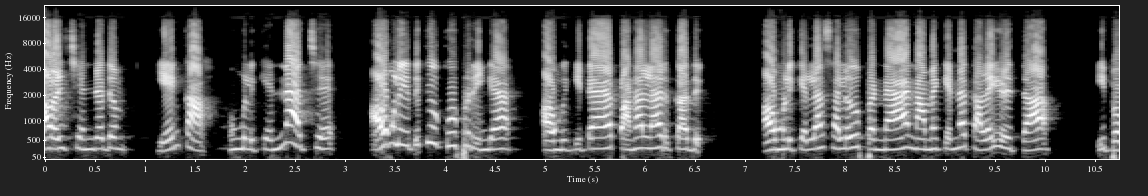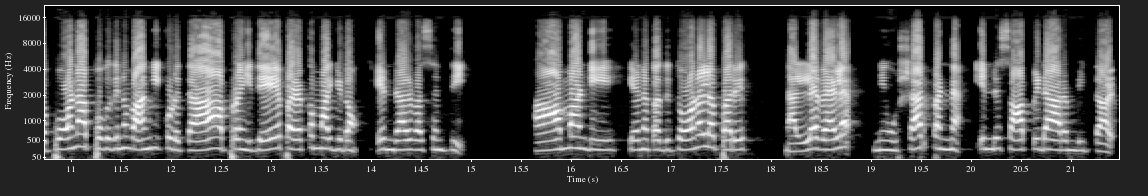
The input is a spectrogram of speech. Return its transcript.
அவள் சென்றதும் ஏங்கா உங்களுக்கு என்ன ஆச்சு? அவங்கள எதுக்கு கூப்பிடுறீங்க? அவங்க கிட்ட பணம்லாம் இருக்காது. அவங்களுக்கு எல்லாம் செலவு பண்ண நமக்கு என்ன தலையெழுத்தா? இப்ப போனா போகுதுன்னு வாங்கி கொடுத்தா அப்புறம் இதே பழக்கமாகிடும் என்றாள் வசந்தி. ஆமாண்டி எனக்கு அது தோணல பாரு. நல்ல வேலை நீ உஷார் பண்ண என்று சாப்பிட ஆரம்பித்தாள்.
